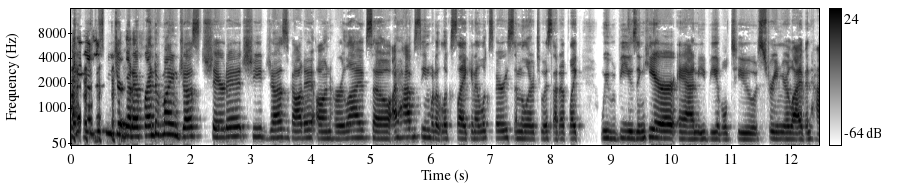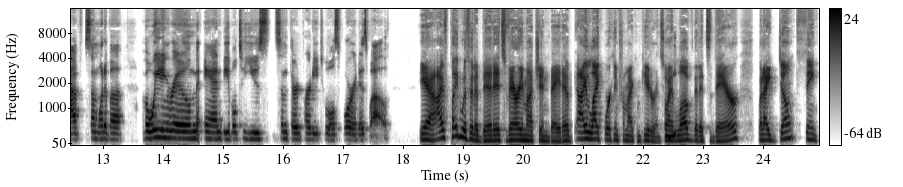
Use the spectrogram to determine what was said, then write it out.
I don't have this feature, but a friend of mine just shared it. She just got it on her live. So I have seen what it looks like, and it looks very similar to a setup like we would be using here. And you'd be able to stream your live and have somewhat of a of a waiting room and be able to use some third party tools for it as well. Yeah, I've played with it a bit. It's very much in beta. I like working from my computer, and so mm-hmm. I love that it's there, but I don't think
